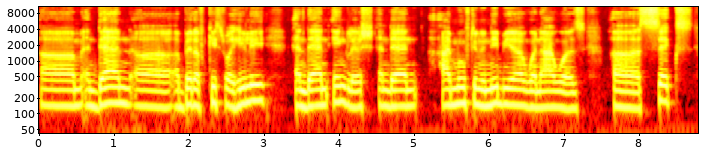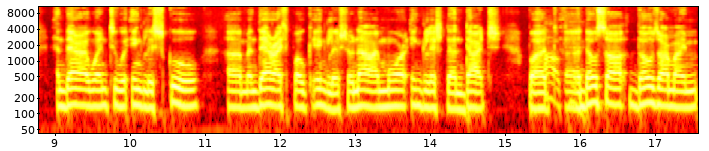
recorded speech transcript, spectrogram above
Um, and then uh, a bit of Kiswahili, and then English, and then I moved to Namibia when I was uh, six, and there I went to an English school, um, and there I spoke English. So now I'm more English than Dutch. But Ah, okay. uh, those are those are my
